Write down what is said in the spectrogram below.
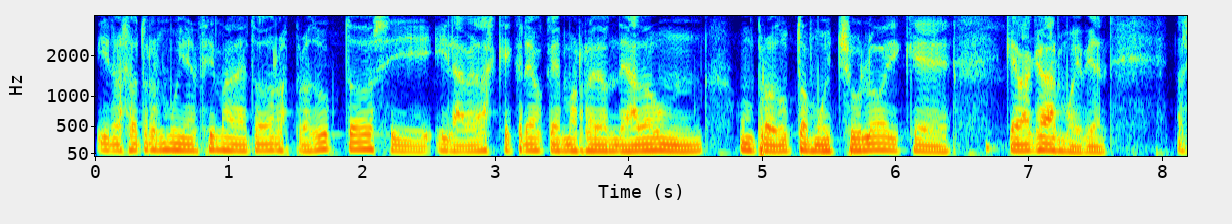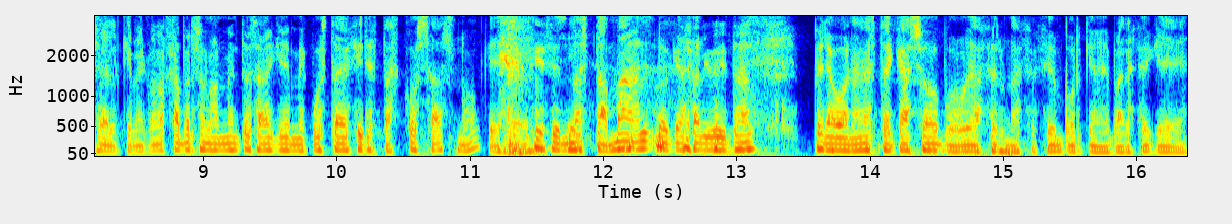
y nosotros muy encima de todos los productos y, y la verdad es que creo que hemos redondeado un, un producto muy chulo y que, que va a quedar muy bien. No sé, el que me conozca personalmente sabe que me cuesta decir estas cosas, ¿no? Que dices, no está mal lo que ha salido y tal. Pero bueno, en este caso pues voy a hacer una excepción porque me parece que,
